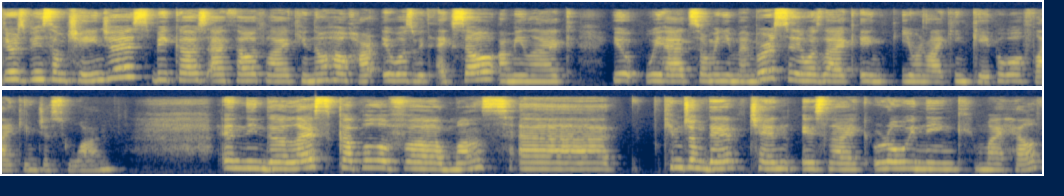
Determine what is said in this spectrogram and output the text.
there's been some changes because I felt like you know how hard it was with EXO. I mean like you we had so many members, it was like in, you were like incapable of liking just one. And in the last couple of uh, months, uh, Kim Jong Dae Chen is like ruining my health.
